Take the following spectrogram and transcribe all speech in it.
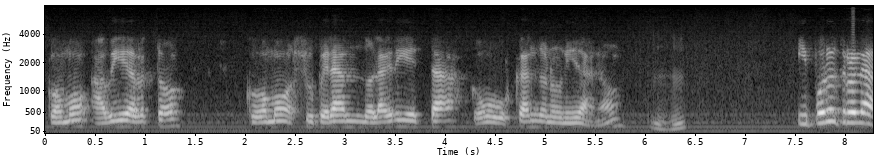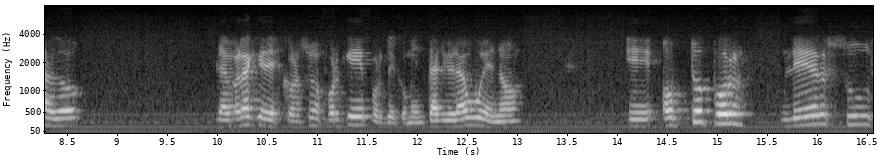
como abierto, como superando la grieta, como buscando una unidad, ¿no? Y por otro lado, la verdad que desconocemos por qué, porque el comentario era bueno, eh, optó por leer sus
